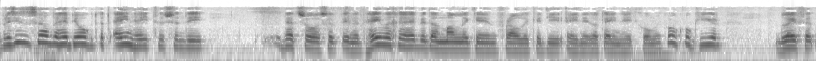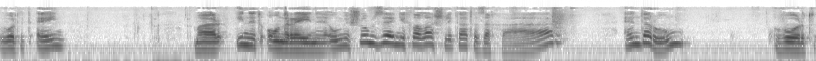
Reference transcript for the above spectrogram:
precies hetzelfde heb je ook dat eenheid tussen die, net zoals het in het heilige heb je dan mannelijke en vrouwelijke die eenheid tot eenheid komen. Ook, ook hier blijft het, wordt het één, maar in het onreine, om soms ze nichlala shlitata zachar, en daarom wordt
